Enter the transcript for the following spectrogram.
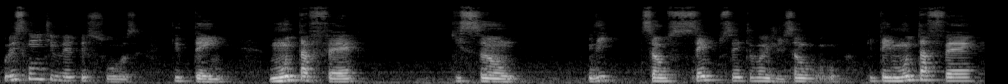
por isso que a gente vê pessoas que têm muita fé, que são, são 100% evangélicos, são, que têm muita fé,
